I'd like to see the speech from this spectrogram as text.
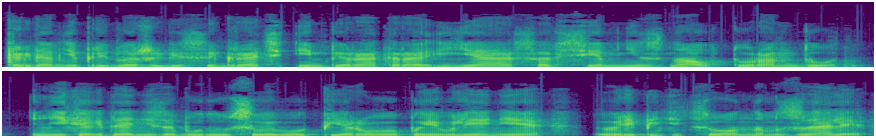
Когда мне предложили сыграть императора, я совсем не знал Турандот. Никогда не забуду своего первого появления в репетиционном зале,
